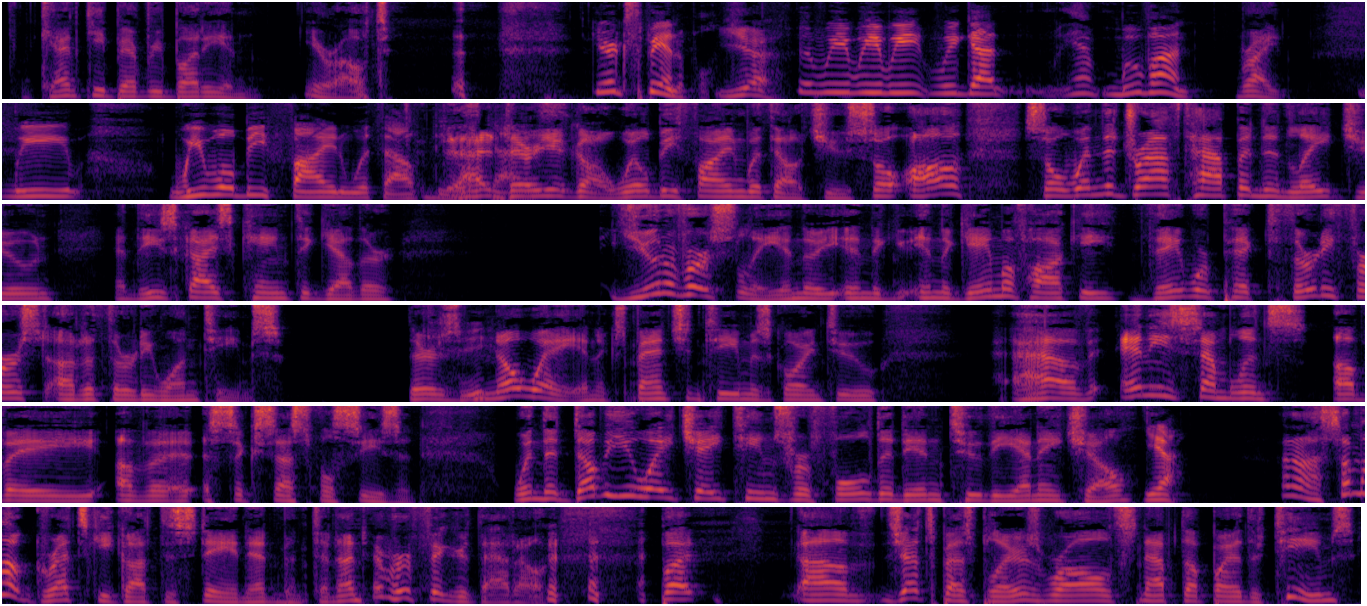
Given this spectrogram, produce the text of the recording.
We can't keep everybody, and you're out. you're expandable. Yeah. We we we we got yeah. Move on. Right. We we will be fine without these. That, guys. There you go. We'll be fine without you. So all so when the draft happened in late June and these guys came together, universally in the in the in the game of hockey, they were picked 31st out of 31 teams. There's no way an expansion team is going to have any semblance of a of a, a successful season. When the WHA teams were folded into the NHL, yeah, I don't know. Somehow Gretzky got to stay in Edmonton. I never figured that out. but uh, Jets' best players were all snapped up by other teams.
